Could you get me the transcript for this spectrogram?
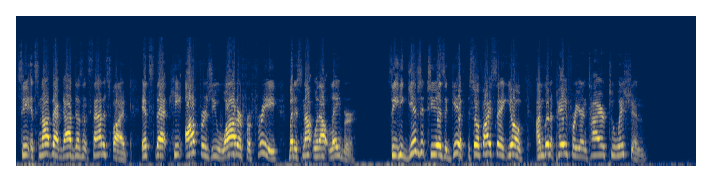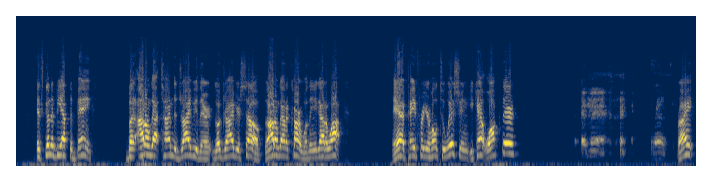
See, it's not that God doesn't satisfy. It's that He offers you water for free, but it's not without labor. See, he gives it to you as a gift. So if I say, yo, I'm going to pay for your entire tuition, it's going to be at the bank, but I don't got time to drive you there. Go drive yourself. I don't got a car. Well, then you got to walk. Yeah, I paid for your whole tuition. You can't walk there? Amen. right?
